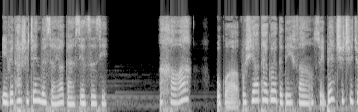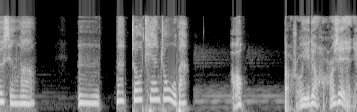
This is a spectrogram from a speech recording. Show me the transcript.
以为他是真的想要感谢自己。好啊，不过不需要太贵的地方，随便吃吃就行了。嗯，那周天中午吧。好，到时候一定好好谢谢你。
